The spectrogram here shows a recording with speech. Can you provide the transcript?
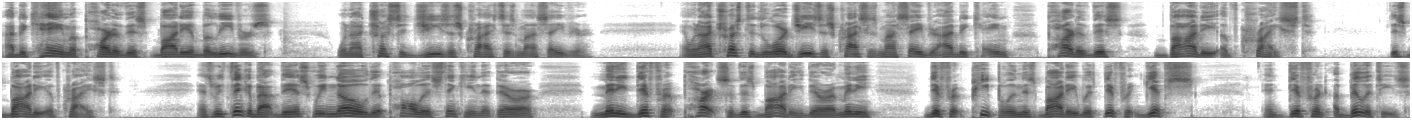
I became a part of this body of believers when I trusted Jesus Christ as my Savior. And when I trusted the Lord Jesus Christ as my Savior, I became part of this body of Christ. This body of Christ. As we think about this, we know that Paul is thinking that there are many different parts of this body. There are many different people in this body with different gifts and different abilities,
